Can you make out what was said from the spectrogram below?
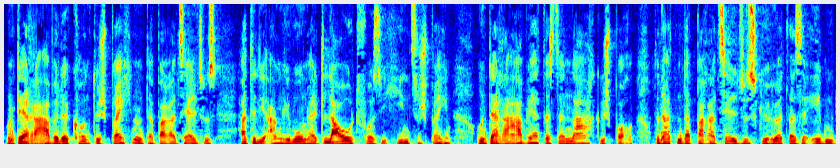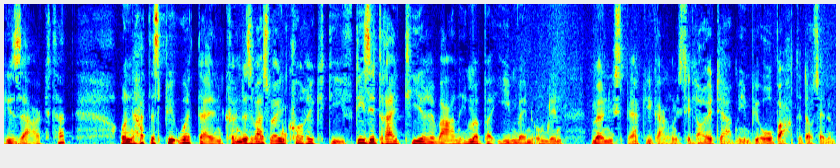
Und der Rabe, der konnte sprechen und der Paracelsus hatte die Angewohnheit, laut vor sich hinzusprechen und der Rabe hat das dann nachgesprochen. Und dann hat der Paracelsus gehört, was er eben gesagt hat und hat es beurteilen können. Das war so ein Korrektiv. Diese drei Tiere waren immer bei ihm, wenn um den Mönchsberg gegangen ist. Die Leute haben ihn beobachtet aus einem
